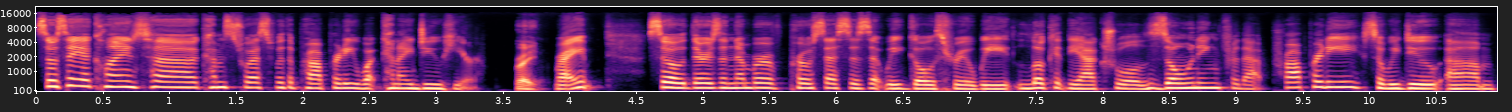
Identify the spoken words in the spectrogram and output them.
so say a client uh, comes to us with a property, what can I do here? Right. Right. So there's a number of processes that we go through. We look at the actual zoning for that property. So we do um,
